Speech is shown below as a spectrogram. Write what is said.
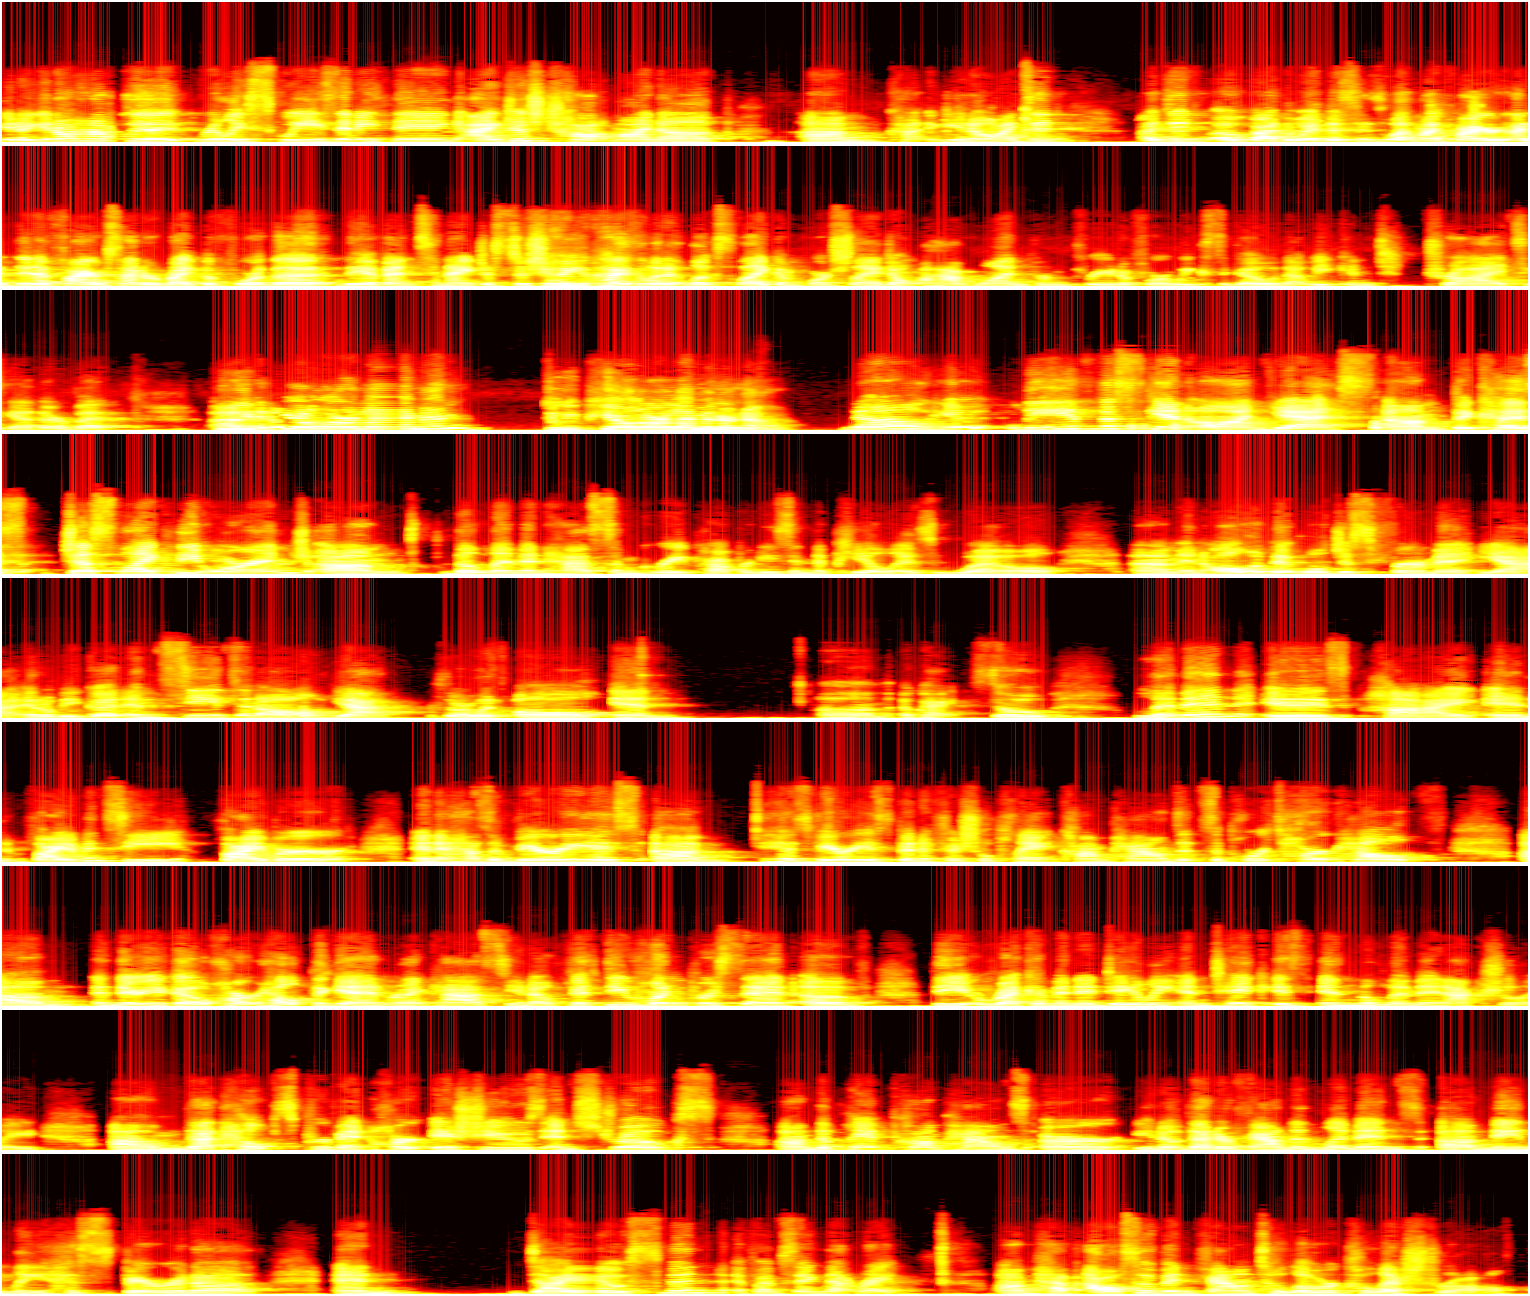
you know, you don't have to really squeeze anything. I just chop mine up. Um, you know, I did I did. Oh, by the way, this is what my fire. I did a fire cider right before the the event tonight, just to show you guys what it looks like. Unfortunately, I don't have one from three to four weeks ago that we can try together. But um, do we peel our lemon? Do we peel our lemon or no? No, you leave the skin on. Yes, um, because just like the orange, um, the lemon has some great properties in the peel as well, um, and all of it will just ferment. Yeah, it'll be good. And seeds and all. Yeah, throw it all in. Um, okay, so lemon is high in vitamin C, fiber, and it has a various um, has various beneficial plant compounds. It supports heart health. Um, and there you go, heart health again, right, Cass? You know, 51% of the recommended daily intake is in the lemon, actually. Um, that helps prevent heart issues and strokes. Um, the plant compounds are, you know, that are found in lemons, uh, mainly Hesperida and diosmin, if I'm saying that right, um, have also been found to lower cholesterol.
